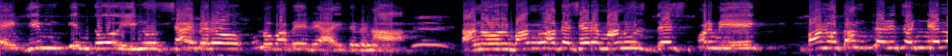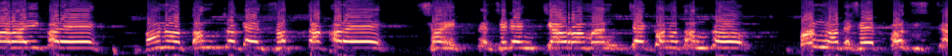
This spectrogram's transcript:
এই ডিম কিন্তু ইনুস সাহেবেরও কোনোভাবে রেহাই দেবে না। কারণ বাংলাদেশের মানুষ দেশপ্রেমিক গণতন্ত্রের জন্য লড়াই করে, গণতন্ত্রকে সত্য করে, শহীদ প্রেসিডেন্ট জিয়াউর রহমান যে গণতন্ত্র বাংলাদেশে প্রতিষ্ঠা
